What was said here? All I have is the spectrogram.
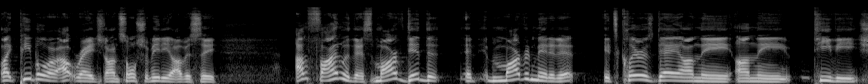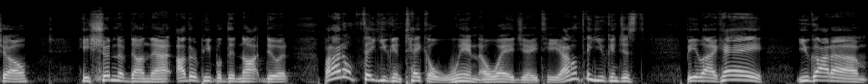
like people are outraged on social media. Obviously, I'm fine with this. Marv did the. It, Marv admitted it. It's clear as day on the on the TV show. He shouldn't have done that. Other people did not do it. But I don't think you can take a win away, JT. I don't think you can just be like, "Hey, you got a,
